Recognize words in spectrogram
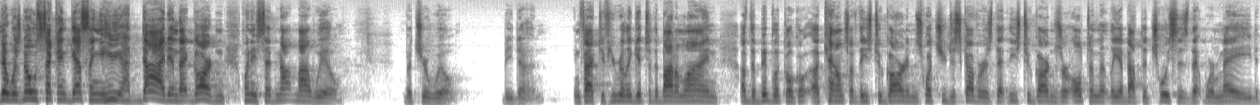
there was no second guessing. He had died in that garden when he said, Not my will, but your will be done. In fact, if you really get to the bottom line of the biblical accounts of these two gardens, what you discover is that these two gardens are ultimately about the choices that were made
